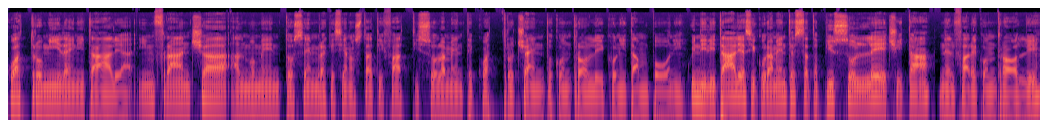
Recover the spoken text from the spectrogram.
4.000 in Italia. In Francia al momento sembra che siano stati fatti solamente 400 controlli con i tamponi. Quindi l'Italia sicuramente è stata più sollecita nel fare controlli,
